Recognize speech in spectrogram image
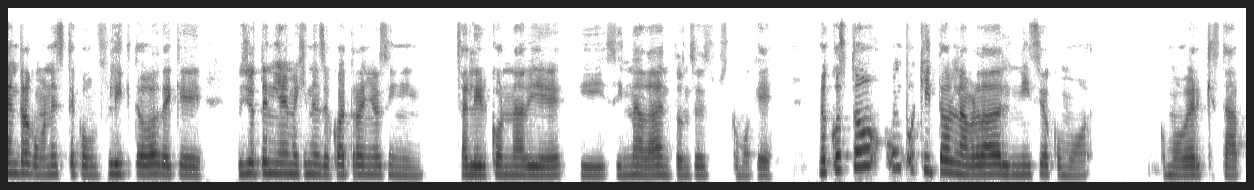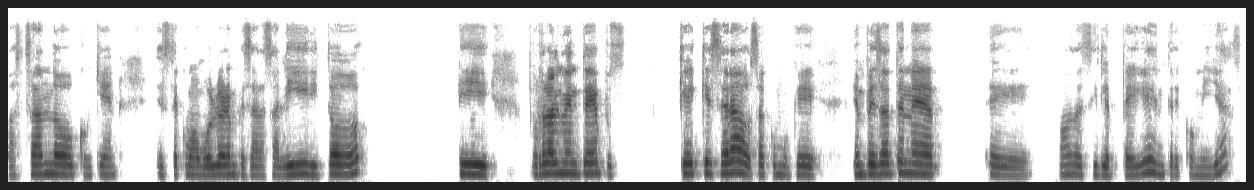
entro como en este conflicto de que pues yo tenía, imagínense, cuatro años sin salir con nadie y sin nada, entonces pues como que me costó un poquito, la verdad, al inicio como, como ver qué estaba pasando, con quién, este, como volver a empezar a salir y todo. Y pues realmente, pues, ¿qué, qué será? O sea, como que empecé a tener, eh, vamos a decirle, pegue, entre comillas,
